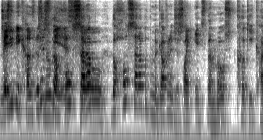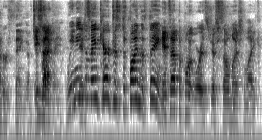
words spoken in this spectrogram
maybe because this just movie the whole is so setup, the whole setup of the MacGuffin is just like it's the most cookie cutter thing of just Exactly. like we need It's- the main characters to find the thing. it's at the point where it's just so much like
